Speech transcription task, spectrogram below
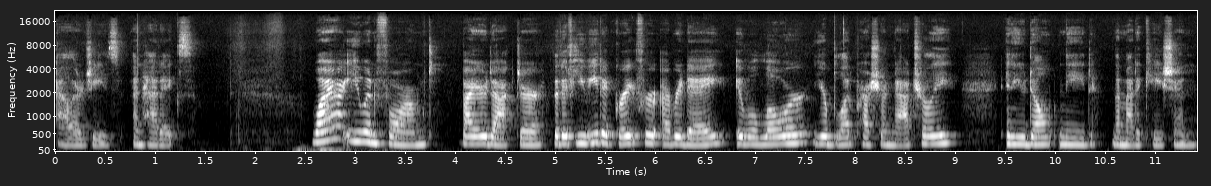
allergies and headaches. Why aren't you informed by your doctor that if you eat a grapefruit every day, it will lower your blood pressure naturally and you don't need the medication?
